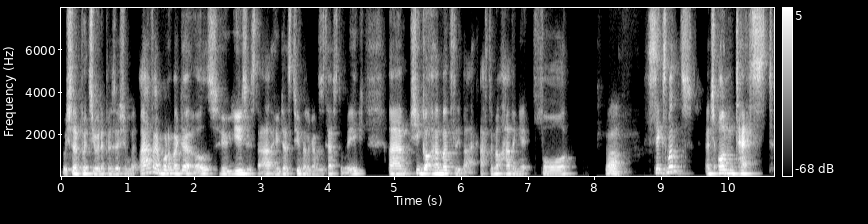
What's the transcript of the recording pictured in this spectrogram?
which then puts you in a position where I have had one of my girls who uses that, who does two milligrams of test a week. Um, she got her monthly back after not having it for wow. six months, and on test,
